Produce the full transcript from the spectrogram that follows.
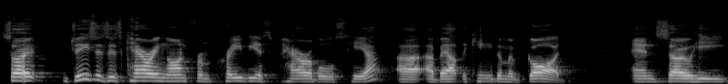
So, Jesus is carrying on from previous parables here uh, about the kingdom of God. And so he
